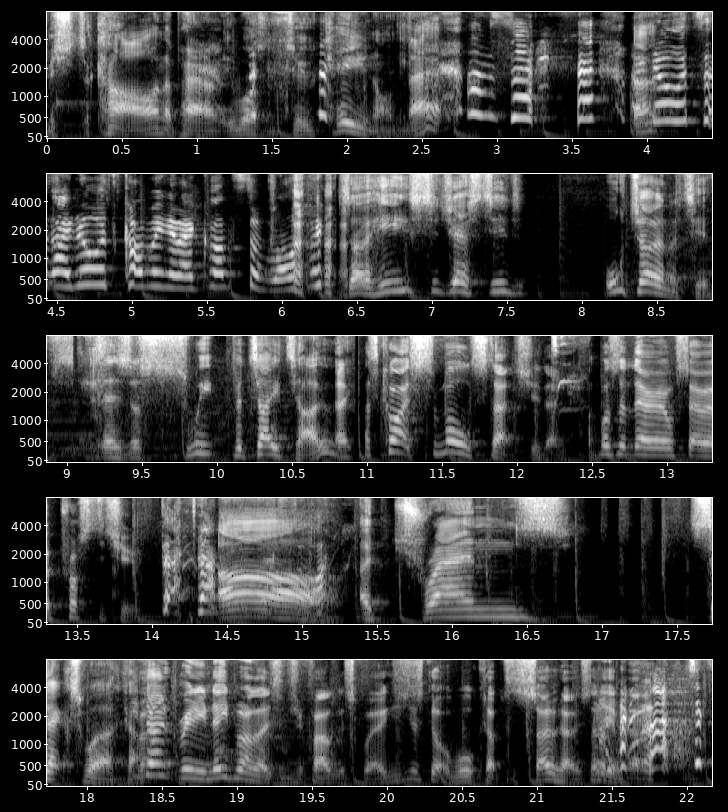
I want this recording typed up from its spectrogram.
Mr. Khan apparently wasn't too keen on that. I'm sorry. I know it's I know it's coming and I can't stop laughing. So he suggested alternatives. There's a sweet potato. That's quite a small statue then. Wasn't there also a prostitute? Ah, a trans sex worker. You don't really need one of those in Trafalgar Square. You just got to walk up to Soho. It's only about Just-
